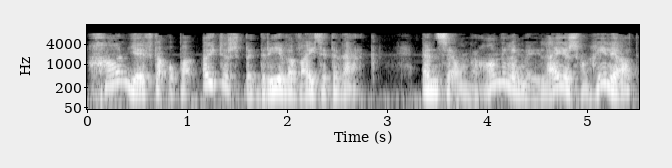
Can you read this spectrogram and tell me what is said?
gaan Jefta op 'n uiters bedrewe wyse te werk. In sy onderhandeling met die leiers van Gilead,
